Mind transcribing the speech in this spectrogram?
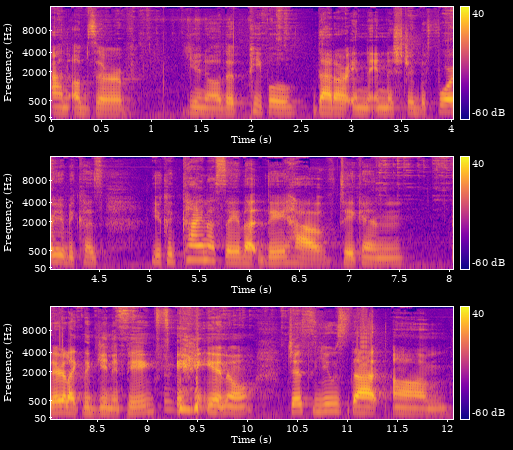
and observe, you know, the people that are in the industry before you, because you could kind of say that they have taken they're like the guinea pigs, mm-hmm. you know. Just use that, um,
